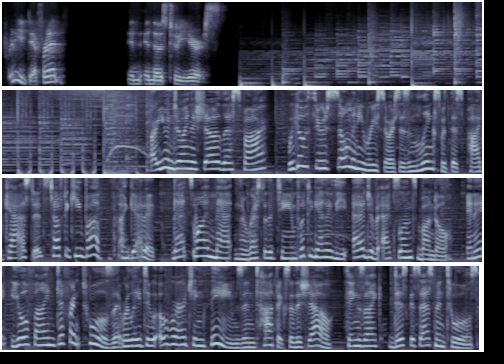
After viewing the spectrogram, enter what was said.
pretty different in, in those two years. Are you enjoying the show thus far? We go through so many resources and links with this podcast, it's tough to keep up. I get it. That's why Matt and the rest of the team put together the Edge of Excellence bundle. In it, you'll find different tools that relate to overarching themes and topics of the show. Things like disc assessment tools,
